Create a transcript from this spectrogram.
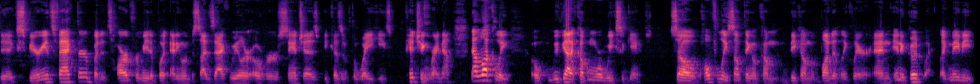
the experience factor, but it's hard for me to put anyone besides Zack Wheeler over Sanchez because of the way he's pitching right now. Now, luckily, we've got a couple more weeks of games. So hopefully something will come become abundantly clear and in a good way. Like maybe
